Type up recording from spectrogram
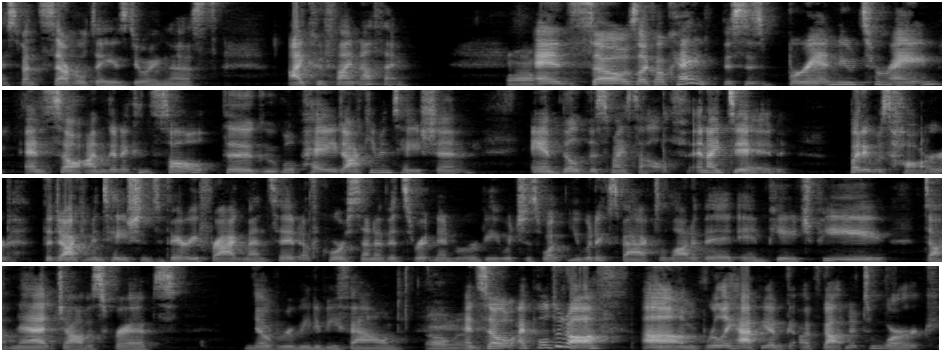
I spent several days doing this, I could find nothing. Wow. And so I was like, okay, this is brand new terrain. And so I'm going to consult the Google Pay documentation and build this myself. And I did, but it was hard. The documentation's very fragmented. Of course, none of it's written in Ruby, which is what you would expect. A lot of it in PHP, .NET, JavaScript, no Ruby to be found. oh man. And so I pulled it off. Um, really happy I've, I've gotten it to work.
